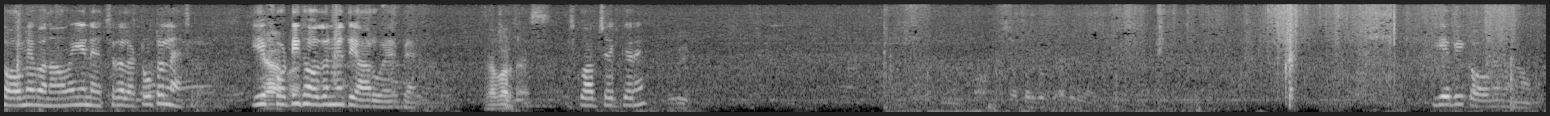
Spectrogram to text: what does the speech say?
काव में बना हुआ है ये नेचुरल है टोटल नेचुरल ये फोर्टी थाउज़ेंड में तैयार हुआ है बैग ज़बरदस्त। इसको आप चेक करें। ये भी काव में बना हुआ है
